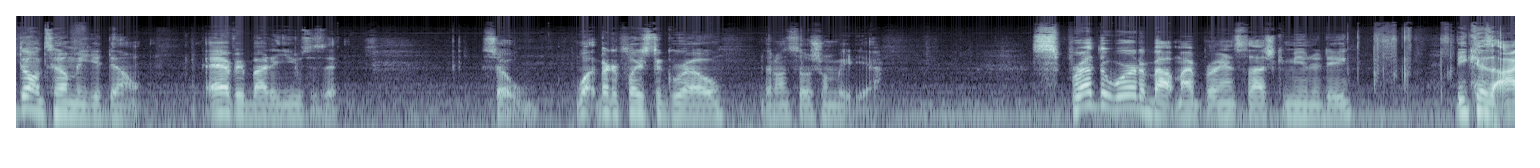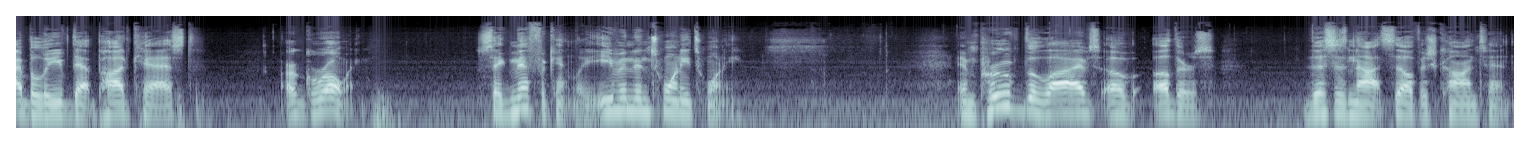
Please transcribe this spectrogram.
Don't tell me you don't. Everybody uses it. So, what better place to grow than on social media? Spread the word about my brand slash community because I believe that podcasts are growing significantly, even in 2020. Improve the lives of others. This is not selfish content.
